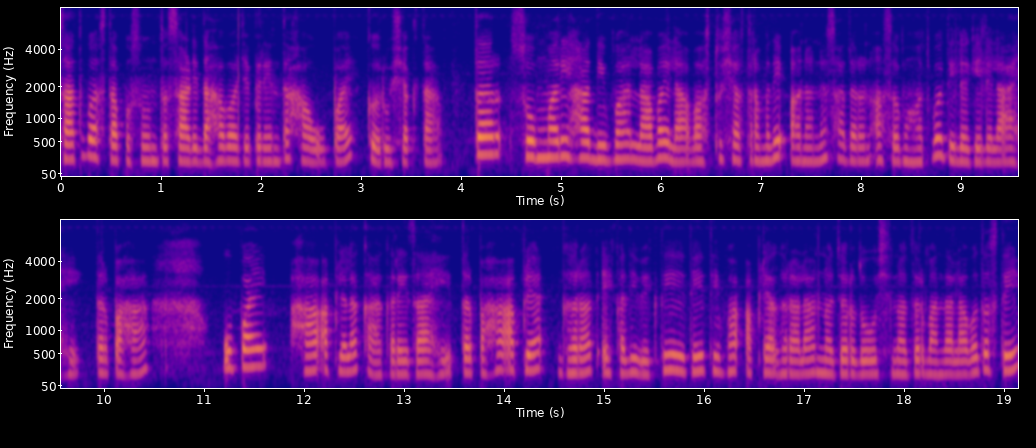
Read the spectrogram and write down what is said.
सात वाजतापासून तर साडेदहा वाजेपर्यंत हा उपाय करू शकता. तर सोमवारी हा दिवा लावायला वास्तुशास्त्रामध्ये अनन्यसाधारण असं महत्त्व दिलं गेलेलं आहे. तर पहा उपाय हा आपल्याला का करायचा आहे? तर पहा आपल्या घरात एखादी व्यक्ती येते तेव्हा आपल्या घराला नजर दोष नजर बांधा लावत असते.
